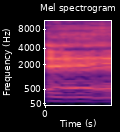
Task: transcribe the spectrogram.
É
